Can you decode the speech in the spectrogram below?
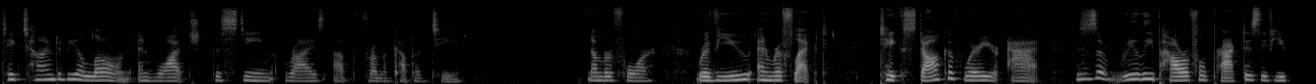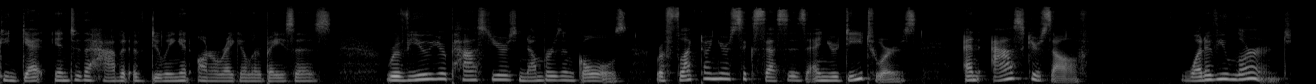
Take time to be alone and watch the steam rise up from a cup of tea. Number four, review and reflect. Take stock of where you're at. This is a really powerful practice if you can get into the habit of doing it on a regular basis. Review your past year's numbers and goals, reflect on your successes and your detours, and ask yourself what have you learned?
